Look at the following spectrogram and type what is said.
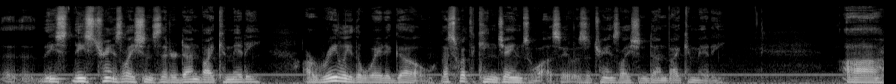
these these translations that are done by committee are really the way to go. That's what the King James was. It was a translation done by committee, uh,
